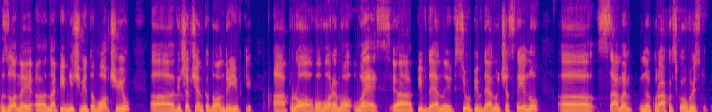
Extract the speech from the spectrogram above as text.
зони е, на північ від Вовчою е, від Шевченка до Андріївки, а про говоримо весь е, південний, всю південну частину е, саме Кураховського виступу.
